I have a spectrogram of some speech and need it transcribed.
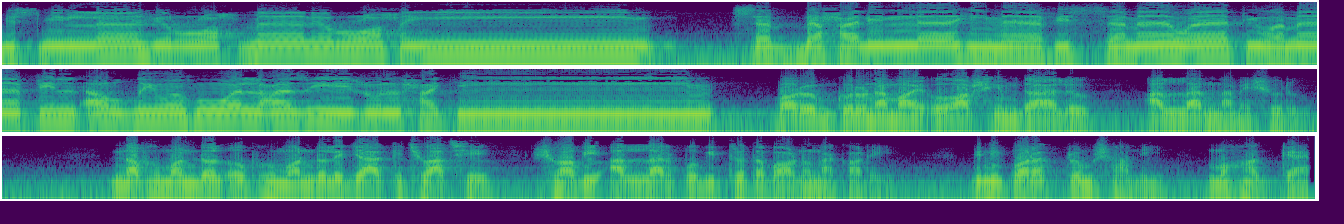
بسم الله الرحمن الرحيم سبح لله ما في السماوات وما في الأرض وهو العزيز الحكيم পরম করুণাময় ও অসীম দয়ালু আল্লাহর নামে শুরু নভমণ্ডল ও ভূমণ্ডলে যা কিছু আছে সবই আল্লাহর পবিত্রতা বর্ণনা করে তিনি পরাক্রমশালী মহাজ্ঞান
